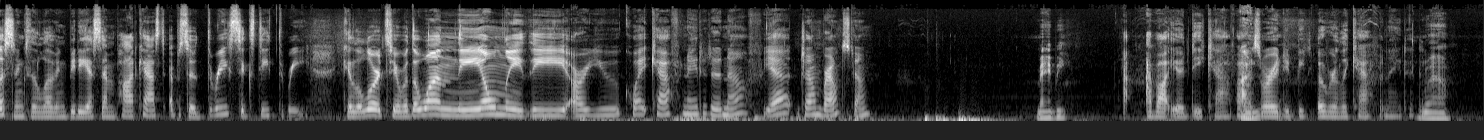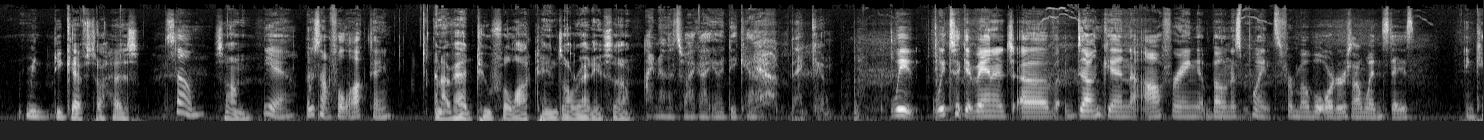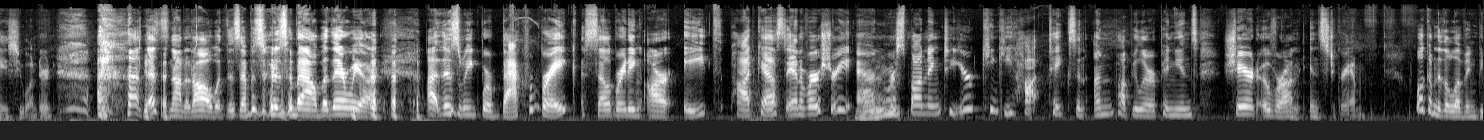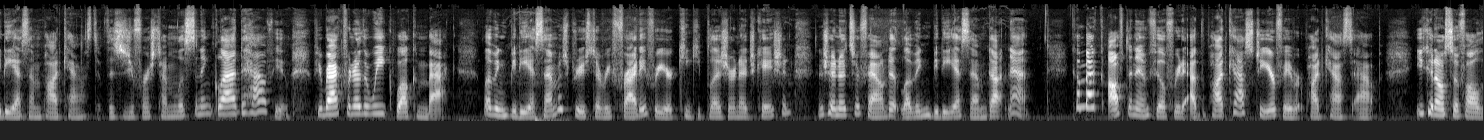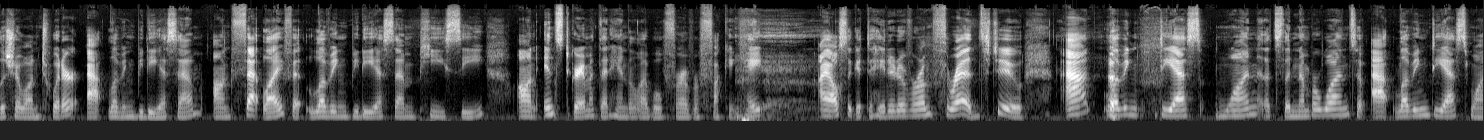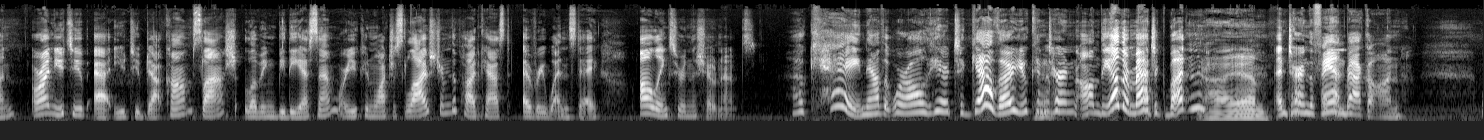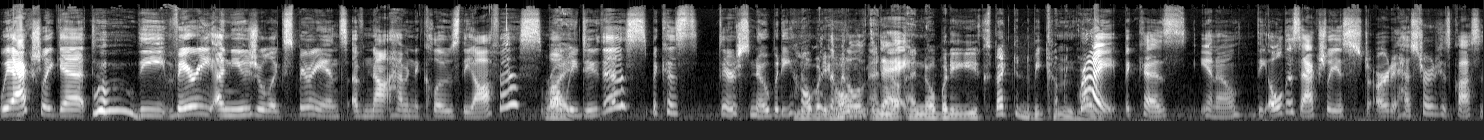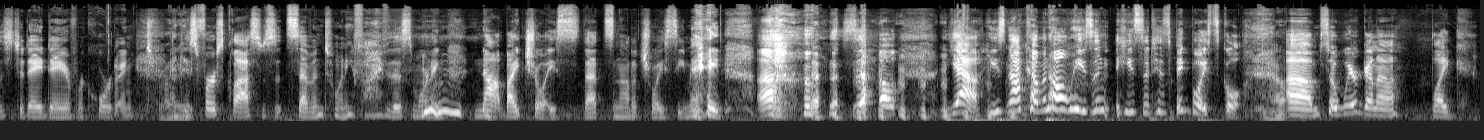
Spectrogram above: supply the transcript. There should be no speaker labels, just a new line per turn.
listening to the Loving BDSM podcast, episode 363. Kayla Lords here with the one, the only, the Are You Quite Caffeinated Enough yet? John Brownstone.
Maybe.
I, I bought you a decaf. I was worried you'd be overly caffeinated.
Well, I mean, decaf still has
Some,
some,
yeah, but it's not full octane.
and I've had two full octanes already, so
I know that's why I got you a decaf.
Yeah, thank you.
We we took advantage of Dunkin' offering bonus points for mobile orders on Wednesdays. In case you wondered, that's not at all what this episode is about. But there we are. Uh, this week we're back from break, celebrating our eighth podcast anniversary, and responding to your kinky hot takes and unpopular opinions shared over on Instagram. Welcome to the Loving BDSM podcast. If this is your first time listening, glad to have you. If you're back for another week, welcome back. Loving BDSM is produced every Friday for your kinky pleasure and education, and show notes are found at lovingbdsm.net. Come back often and feel free to add the podcast to your favorite podcast app. You can also follow the show on Twitter at LovingBDSM, on FetLife at LovingBDSMPC, on Instagram at that handle I will forever fucking hate. I also get to hate it over on threads too. At lovingds1, that's the number one, so at lovingds1, or on YouTube at youtube.com slash lovingbdsm, where you can watch us live stream the podcast every Wednesday. All links are in the show notes. Okay, now that we're all here together, you can turn on the other magic button
I am.
and turn the fan back on. We actually get the very unusual experience of not having to close the office while we do this because there's nobody home
Nobody
in the
home,
middle of the
and, no-
day.
and nobody expected to be coming home.
Right, because you know the oldest actually has started has started his classes today, day of recording, and
right.
his first class was at seven twenty five this morning, not by choice. That's not a choice he made. Um, so, yeah, he's not coming home. He's in he's at his big boy school.
Yeah.
Um, so we're gonna like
